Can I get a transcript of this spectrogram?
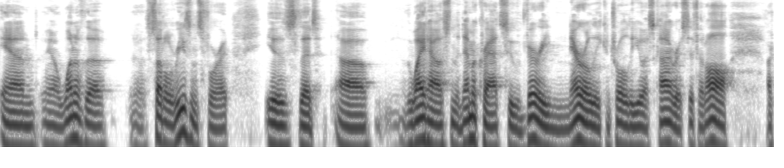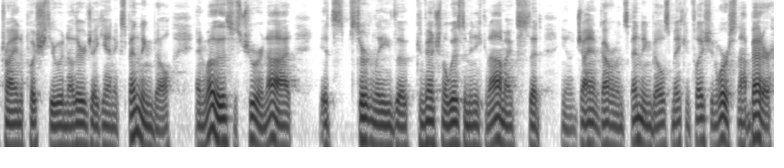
And you know, one of the uh, subtle reasons for it is that uh, the White House and the Democrats, who very narrowly control the U.S. Congress, if at all, are trying to push through another gigantic spending bill. And whether this is true or not, it's certainly the conventional wisdom in economics that you know giant government spending bills make inflation worse, not better.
